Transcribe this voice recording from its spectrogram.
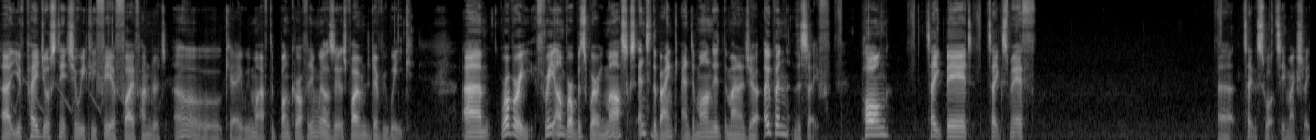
Uh, you've paid your snitch a weekly fee of 500. Oh, okay. We might have to bunker off. I didn't realize it was 500 every week. Um, robbery. Three armed robbers wearing masks entered the bank and demanded the manager open the safe. Pong. Take Beard. Take Smith. Uh, take the SWAT team, actually.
